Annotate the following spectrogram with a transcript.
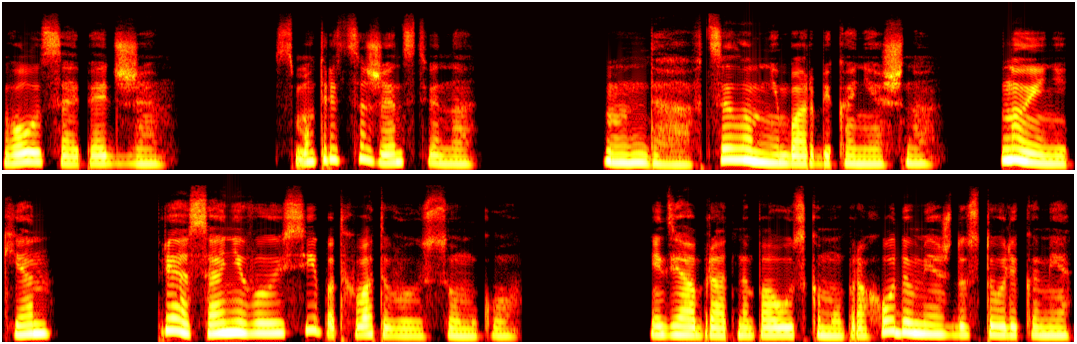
Волосы, опять же, смотрится женственно. да, в целом не Барби, конечно. Но и не Кен. Приосаниваюсь и подхватываю сумку. Идя обратно по узкому проходу между столиками,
